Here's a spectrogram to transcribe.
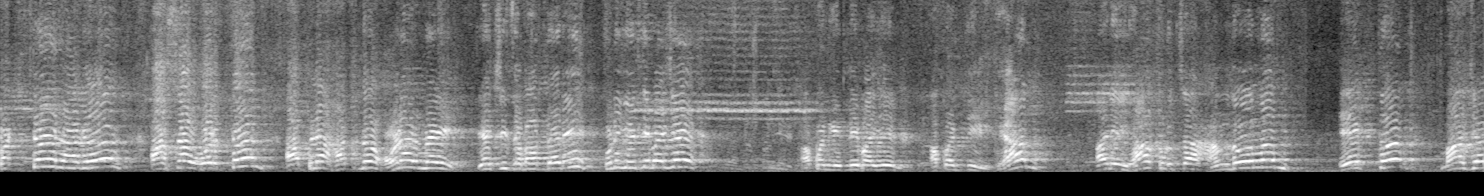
पट्ट लागल असं वर्तन आपल्या हातनं होणार नाही. याची जबाबदारी कुणी घेतली पाहिजे? आपण घेतली पाहिजे. आपण ती घ्याल आणि ह्या पुढचं आंदोलन एक तर माझ्या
